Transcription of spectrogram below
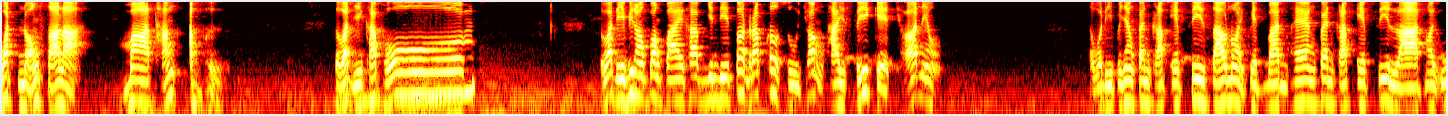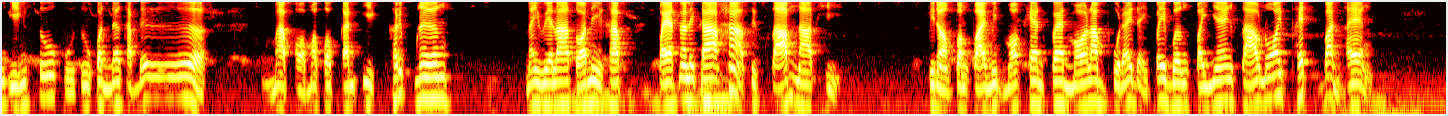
วัดหนองสาลา มาทั้งอำเภอ สวัสดีครับผม สวัสดีพี่น้องป้องปายครับ ยินดีต้อนรับเข้าสู่ช่องไทยซีเกตชาแนลสวัสดีไปยังแฟนคลับ FC สาวน้อยเพชรบานแพงแฟนคลับ FC ลาดน้อยอุ้งอิงสู้ขู่สู้คนเด้อครับเด้อมาพอมาพบกันอีกคลิปหนึ่งในเวลาตอนนี้ครับ8นาฬิกา53นาที พี่น้องปังปายมิดหมอแคนแฟนหมอลำผู้ใดได้ไปเบิงไปแยงสาวน้อยเพชรบ้านแพง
